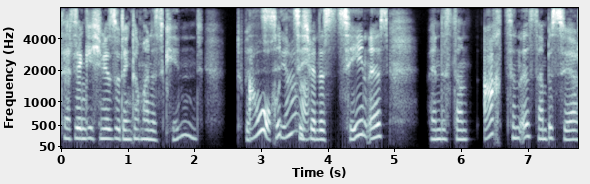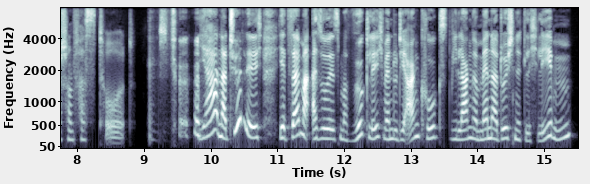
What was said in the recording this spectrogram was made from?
Da denke ich mir so, denk doch mal an das Kind. Du bist Auch, 70, ja. wenn das 10 ist, wenn das dann 18 ist, dann bist du ja schon fast tot. Ja, natürlich. Jetzt sei mal, also jetzt mal wirklich, wenn du dir anguckst, wie lange Männer durchschnittlich leben.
